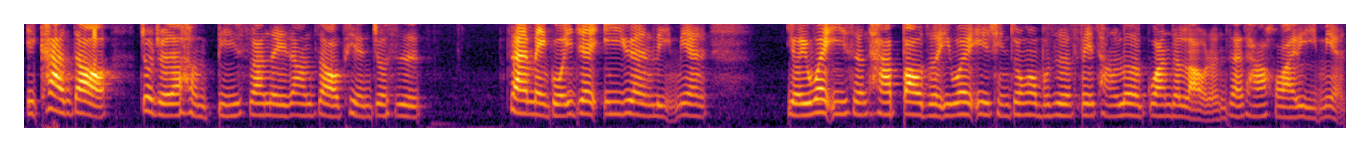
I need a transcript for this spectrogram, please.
一看到就觉得很鼻酸的一张照片，就是在美国一间医院里面。有一位医生，他抱着一位疫情状况不是非常乐观的老人在他怀里面，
